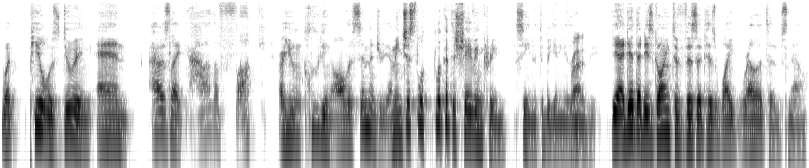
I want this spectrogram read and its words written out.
what Peele was doing, and I was like, "How the fuck are you including all this imagery?" I mean, just look look at the shaving cream scene at the beginning of the Right. movie. The idea that he's going to visit his white relatives now.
